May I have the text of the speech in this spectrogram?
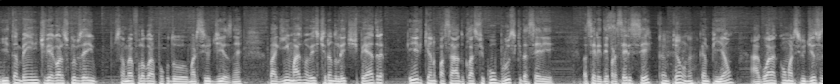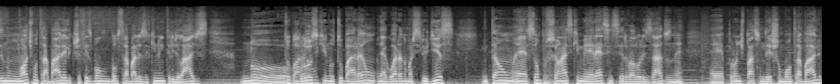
E também a gente vê agora os clubes aí, o Samuel falou agora há pouco do Marcílio Dias, né? Vaguinho mais uma vez tirando leite de pedra. Ele que ano passado classificou o Brusque da série da série D para a série C. Campeão, né? Campeão. Agora com o Marcílio Dias fazendo um ótimo trabalho, ele que já fez bons, bons trabalhos aqui no Inter de Lages, no Tubarão. Brusque, no Tubarão e agora no Marcílio Dias. Então, é, são profissionais que merecem ser valorizados, né? É, por onde passam deixam um bom trabalho.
